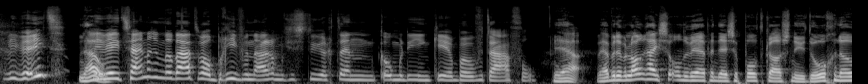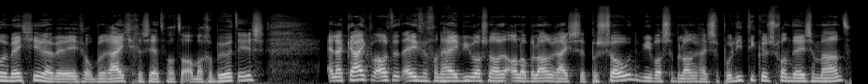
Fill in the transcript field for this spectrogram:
wie weet. Nou. Wie weet zijn er inderdaad wel brieven naar hem gestuurd en komen die een keer boven tafel. Ja, we hebben de belangrijkste onderwerpen in deze podcast nu doorgenomen met je. We hebben even op een rijtje gezet wat er allemaal gebeurd is. En dan kijken we altijd even van, hey, wie was nou de allerbelangrijkste persoon? Wie was de belangrijkste politicus van deze maand?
